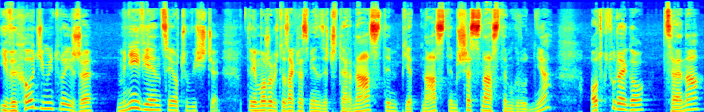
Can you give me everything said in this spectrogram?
I wychodzi mi tutaj, że mniej więcej oczywiście, tutaj może być to zakres między 14, 15, 16 grudnia, od którego cena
